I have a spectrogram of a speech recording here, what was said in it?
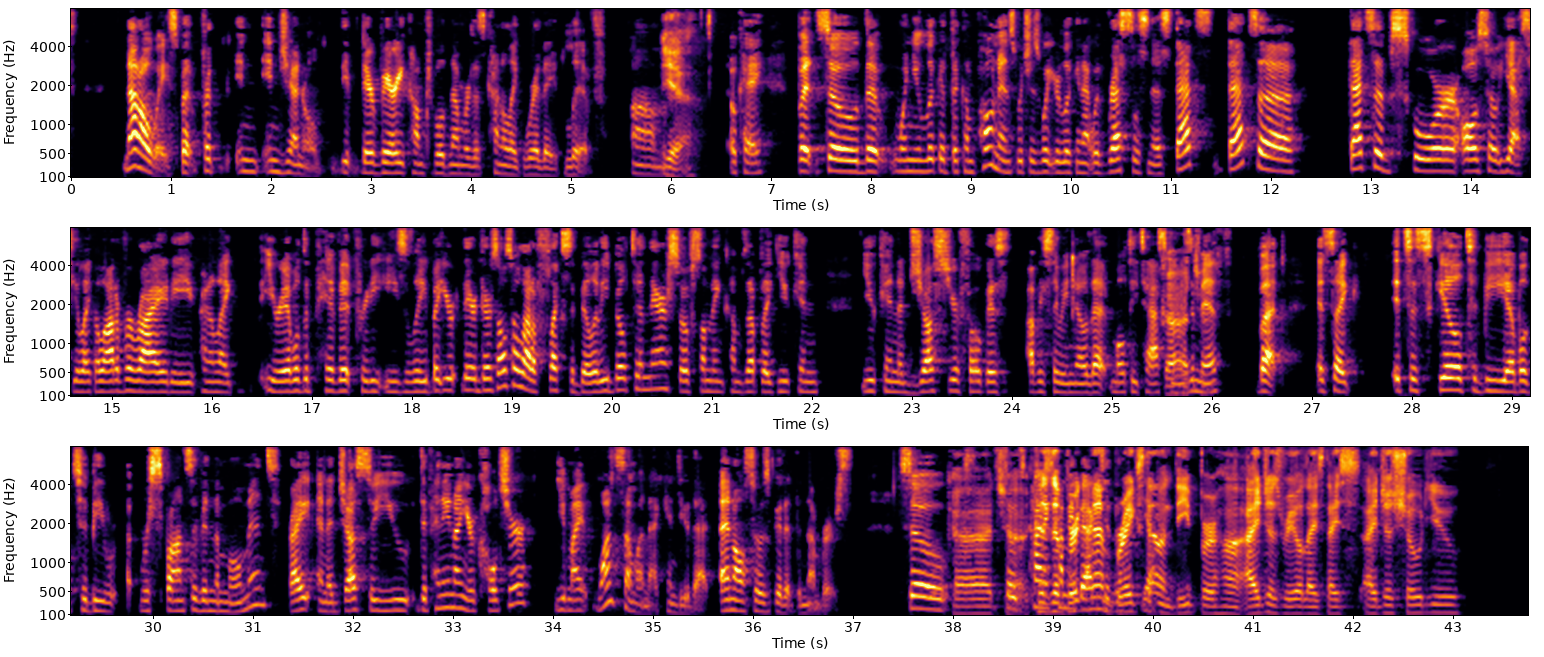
not always, but for in, in general, they're very comfortable with numbers. That's kind of like where they live. Um, yeah. Okay. But so that when you look at the components, which is what you're looking at with restlessness, that's, that's a, that's a score. Also, yes, you like a lot of variety. You kind of like, you're able to pivot pretty easily, but you're there. There's also a lot of flexibility built in there. So if something comes up, like you can, you can adjust your focus. Obviously, we know that multitasking gotcha. is a myth, but it's like, it's a skill to be able to be responsive in the moment, right? And adjust. So you, depending on your culture, you might want someone that can do that and also is good at the numbers. So, gotcha. so it's kind of the Birkman breaks yeah. down deeper, huh? I just realized I, I just showed you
